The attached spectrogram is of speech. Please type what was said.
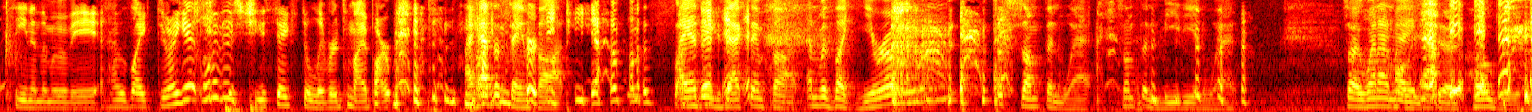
scene in the movie, and I was like, "Do I get one of those cheesesteaks delivered to my apartment?" I had the same 9:30 thought. PM on a I had the exact same thought and was like, gyro? Just something wet. Something meaty and wet. So I went on my oh, shit. hoagie.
